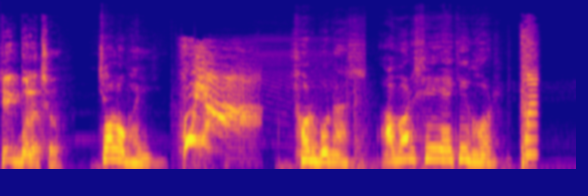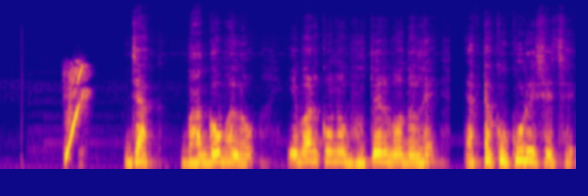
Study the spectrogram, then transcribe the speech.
ঠিক বলেছ। চলো ভাই। সর্বনাশ আবার সেই একই ঘর। যাক ভাগ্য ভালো এবার কোনো ভূতের বদলে একটা কুকুর এসেছে।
